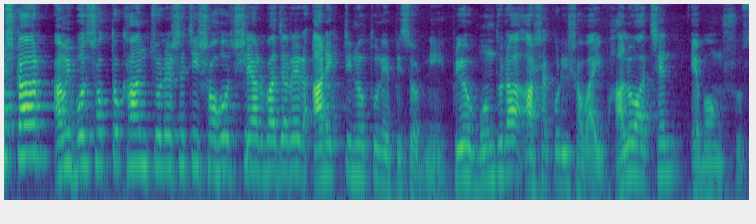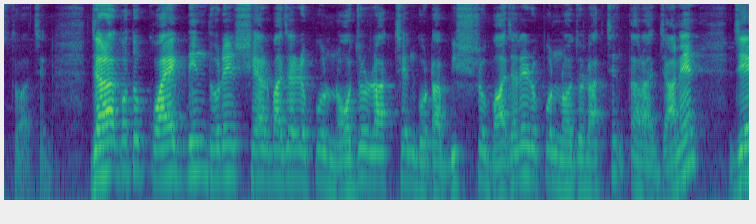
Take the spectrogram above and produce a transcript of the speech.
নমস্কার, আমি বোধসত্ত্ব খান, চলে এসেছি সহজ শেয়ার বাজারের আরেকটি নতুন এপিসোড নিয়ে। প্রিয় বন্ধুরা, আশা করি সবাই ভালো আছেন এবং সুস্থ আছেন। যারা গত কয়েকদিন ধরে শেয়ার বাজারের উপর নজর রাখছেন, গোটা বিশ্ব বাজারের উপর নজর রাখছেন, তারা জানেন যে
